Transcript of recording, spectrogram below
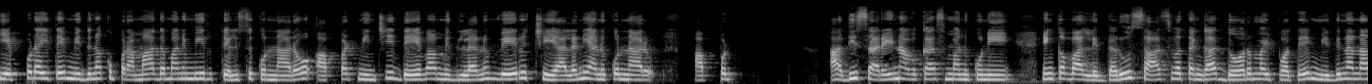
ఎప్పుడైతే మిథునకు ప్రమాదం అని మీరు తెలుసుకున్నారో అప్పటి నుంచి దేవా మిథులను వేరు చేయాలని అనుకున్నారు. అప్పుడు అది సరైన అవకాశం అనుకుని ఇంకా వాళ్ళిద్దరూ శాశ్వతంగా దూరం అయిపోతే మిథున నా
